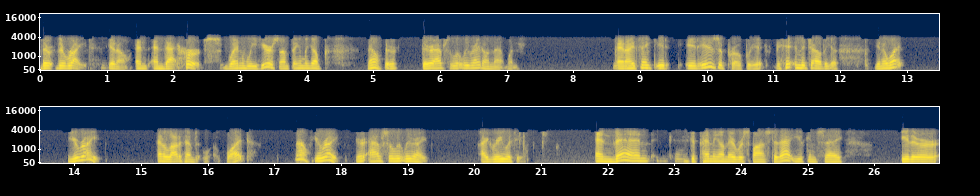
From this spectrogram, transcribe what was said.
They're they're right, you know, and and that hurts when we hear something and we go, no, they're they're absolutely right on that one. And mm-hmm. I think it it is appropriate in the child to go, you know what, you're right. And a lot of times, what? No, you're right. You're absolutely right. I agree with you. And then, Okay. depending on their response to that, you can say, either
